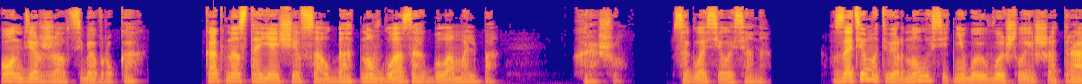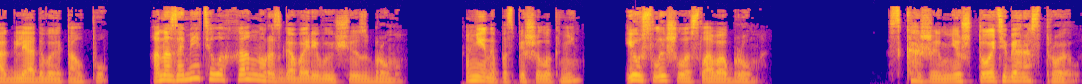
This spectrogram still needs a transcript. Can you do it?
Он держал себя в руках, как настоящий солдат, но в глазах была мольба. «Хорошо», — согласилась она. Затем отвернулась от него и вышла из шатра, оглядывая толпу. Она заметила Ханну, разговаривающую с Брумом. Нина поспешила к ним и услышала слова Брума. «Скажи мне, что тебя расстроило?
